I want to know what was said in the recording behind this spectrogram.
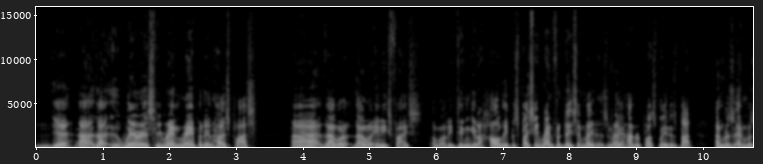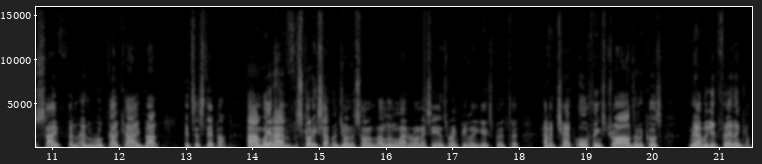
Mm. Yeah. Uh, the, whereas he ran rampant in Hostplus, uh, they were they were in his face a lot. He didn't get a whole heap of space. He ran for decent meters, ran Okay. 100 plus meters, but and was and was safe and, and looked okay. But it's a step up. Um, we're going to have Scotty Sattler join us on a little later on, SEN's rugby league expert, to have a chat all things trials, and of course now we get fair income.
